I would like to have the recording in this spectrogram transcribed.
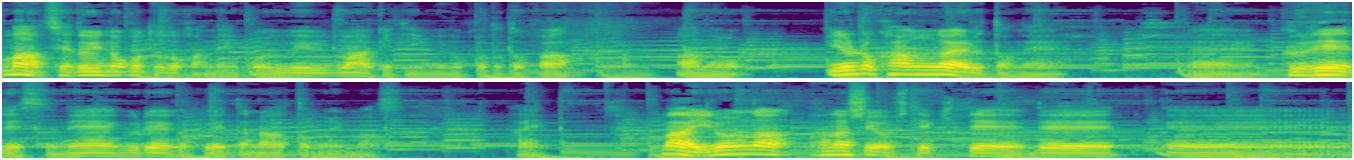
まあ、セドリのこととかね、こうウェブマーケティングのこととか、あの、いろいろ考えるとね、えー、グレーですね。グレーが増えたなと思います。はい。まあ、いろんな話をしてきて、で、え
